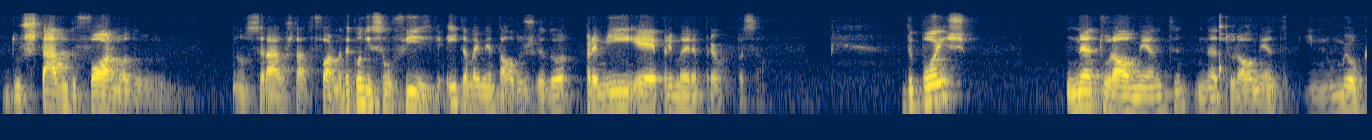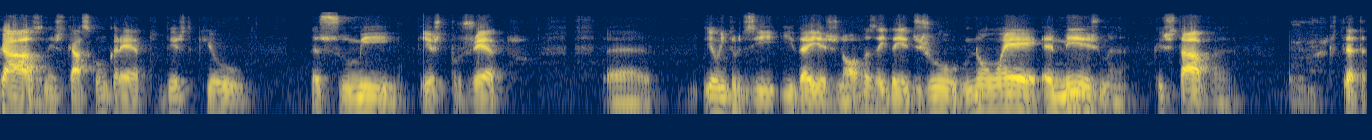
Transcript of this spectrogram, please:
do estado de forma, do, não será o estado de forma, da condição física e também mental do jogador, para mim é a primeira preocupação. Depois, naturalmente, naturalmente, e no meu caso, neste caso concreto, desde que eu assumi este projeto, uh, eu introduzi ideias novas. A ideia de jogo não é a mesma que estava portanto,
